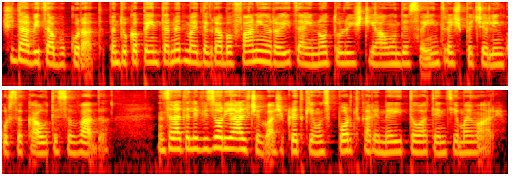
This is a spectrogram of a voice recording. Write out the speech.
Și David s-a bucurat, pentru că pe internet mai degrabă fanii înrăiți ai notului știau unde să intre și pe ce linkuri să caute să vadă. Însă la televizor e altceva și cred că e un sport care merită o atenție mai mare.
